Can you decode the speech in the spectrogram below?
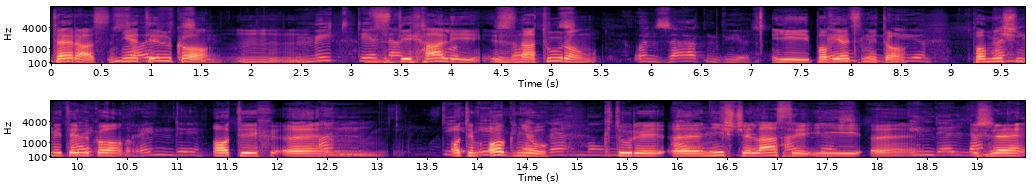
teraz nie tylko seufzen mm, z naturą i powiedzmy to, pomyślmy tylko o tych e, o tym ogniu, który e, niszczy lasy i e, że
